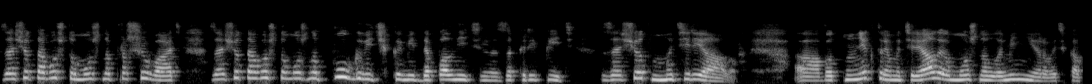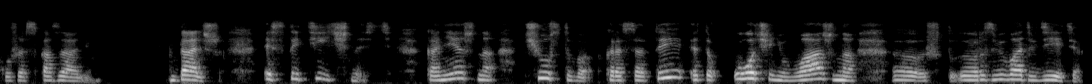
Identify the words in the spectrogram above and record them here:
за счет того, что можно прошивать, за счет того, что можно пуговичками дополнительно закрепить, за счет материалов. А, вот некоторые материалы можно ламинировать, как уже сказали. Дальше. Эстетичность. Конечно, чувство красоты – это очень важно э, развивать в детях,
